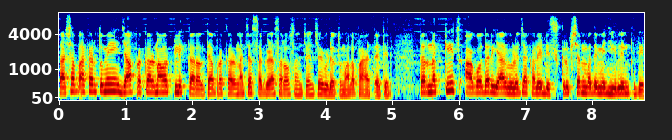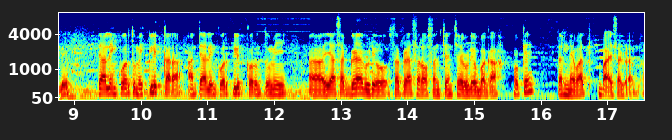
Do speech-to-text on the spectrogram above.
तर अशा प्रकारे तुम्ही ज्या प्रकरणावर क्लिक कराल त्या प्रकरणाच्या सगळ्या सराव संचांचे व्हिडिओ तुम्हाला पाहता येतील. तर नक्कीच अगोदर या व्हिडिओच्या खाली डिस्क्रिप्शनमध्ये मी जी लिंक दिली त्या लिंकवर तुम्ही क्लिक करा आणि त्या लिंकवर क्लिक करून तुम्ही या सगळ्या व्हिडिओ सगळ्या सराव संचांच्या व्हिडिओ बघा. ओके? धन्यवाद. बाय सगळ्यांना.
